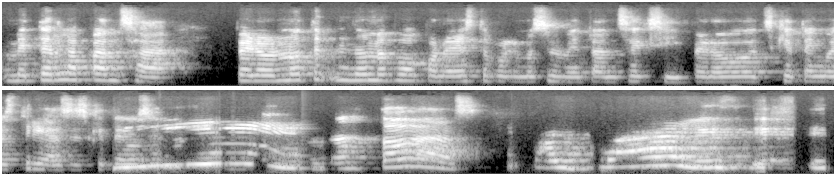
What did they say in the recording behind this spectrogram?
meter la panza, pero no, te, no me puedo poner esto porque no se me ve tan sexy, pero es que tengo estrías, es que tengo... Sí. Todas. Tal cual, es, es,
